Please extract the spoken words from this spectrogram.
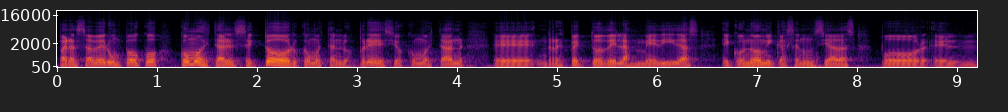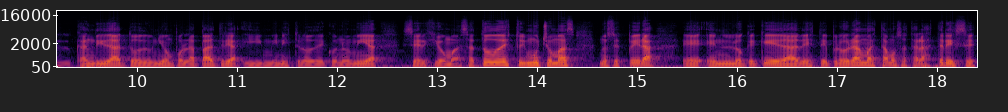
para saber un poco cómo está el sector, cómo están los precios, cómo están eh, respecto de las medidas económicas anunciadas por el candidato de Unión por la Patria y ministro de Economía, Sergio Massa. Todo esto y mucho más nos espera eh, en lo que queda de este programa. Estamos hasta las 13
